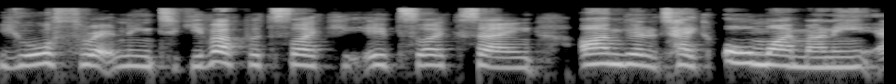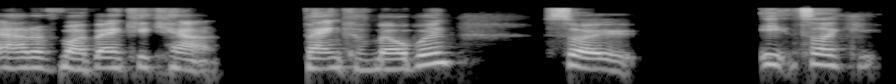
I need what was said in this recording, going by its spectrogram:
you're threatening to give up. It's like it's like saying i'm going to take all my money out of my bank account bank of melbourne. So it's like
